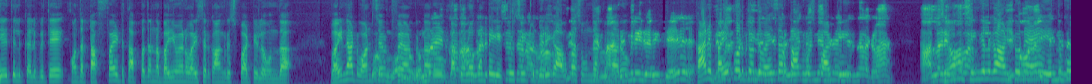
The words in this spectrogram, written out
చేతులు కలిపితే కొంత టఫ్ ఫైట్ తప్పదన్న భయమైన వైఎస్ఆర్ కాంగ్రెస్ పార్టీలో ఉందా? వైనాట్ వన్ సెవెంటీ ఫైవ్ అంటున్నారు గతంలో కంటే ఎక్కువ సీట్లు. పెరిగే అవకాశం ఉందంటున్నారు కానీ భయపడుతుంది వైఎస్ఆర్ కాంగ్రెస్ పార్టీ. సింహం. సింగిల్గా అంటూనే ఎందుకు.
